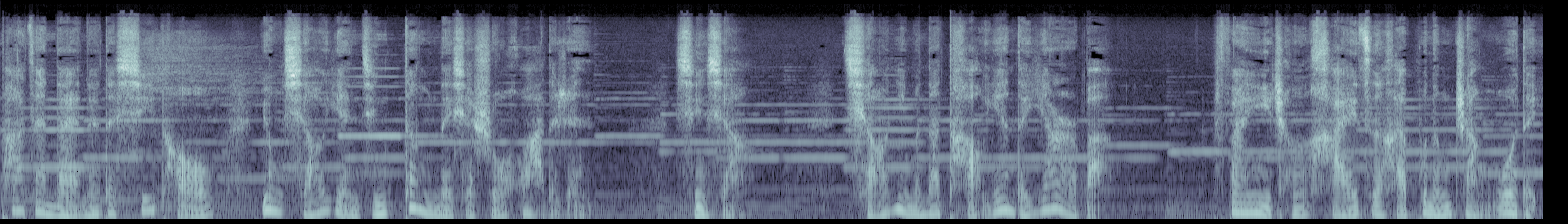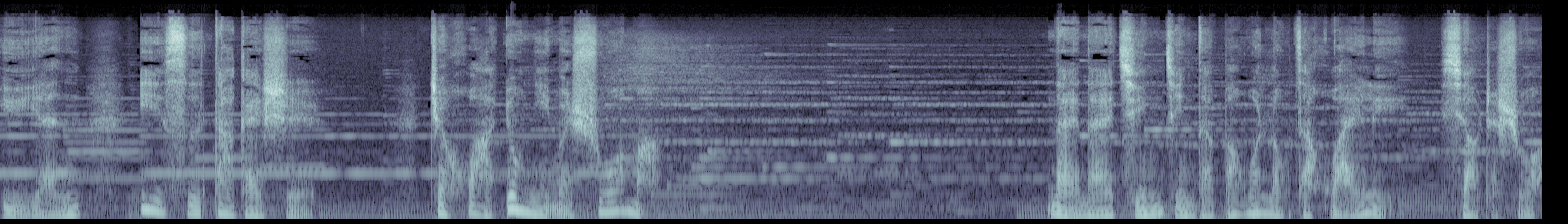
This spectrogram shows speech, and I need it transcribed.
趴在奶奶的膝头，用小眼睛瞪那些说话的人，心想：瞧你们那讨厌的样儿吧！翻译成孩子还不能掌握的语言，意思大概是：这话用你们说吗？奶奶紧紧地把我搂在怀里，笑着说：“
